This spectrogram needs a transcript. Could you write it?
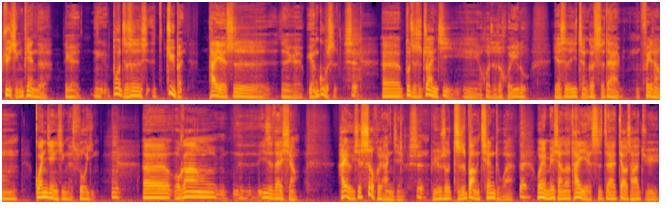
剧情片的这个，嗯，不只是剧本，它也是这个原故事，是。呃，不只是传记，嗯，或者是回忆录，也是一整个时代非常关键性的缩影。嗯，呃，我刚刚一直在想，还有一些社会案件，是，比如说职棒签赌案，对，我也没想到他也是在调查局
